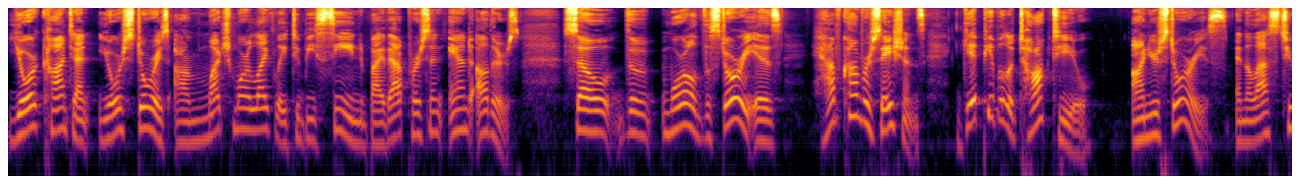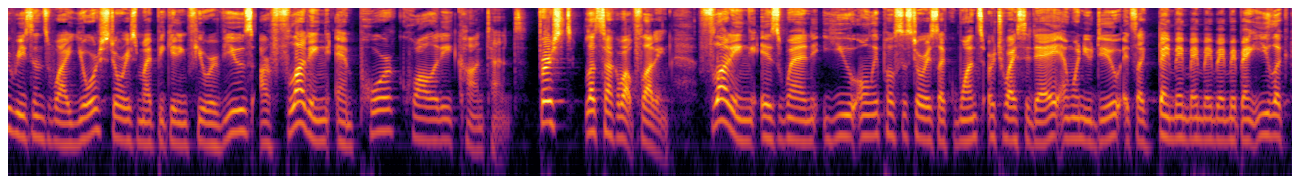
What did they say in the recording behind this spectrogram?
your content, your stories are much more likely to be seen by that person and others. So the moral of the story is have conversations, get people to talk to you on your stories. And the last two reasons why your stories might be getting fewer views are flooding and poor quality content. First, let's talk about flooding. Flooding is when you only post the stories like once or twice a day. And when you do, it's like bang, bang, bang, bang, bang, bang, bang. You like,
